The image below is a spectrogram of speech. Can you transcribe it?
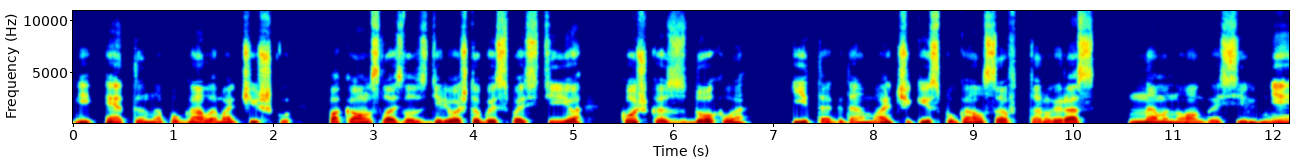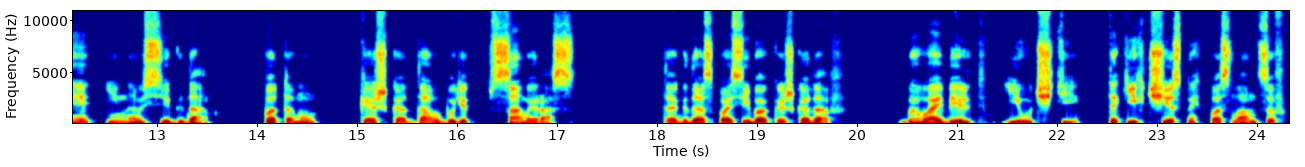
и это напугало мальчишку. Пока он слазил с дерева, чтобы спасти ее, кошка сдохла. И тогда мальчик испугался второй раз, намного сильнее и навсегда. Потому Кашкадав будет в самый раз. «Тогда спасибо, Кашкадав». «Бывай, Бельт, и учти, таких честных посланцев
